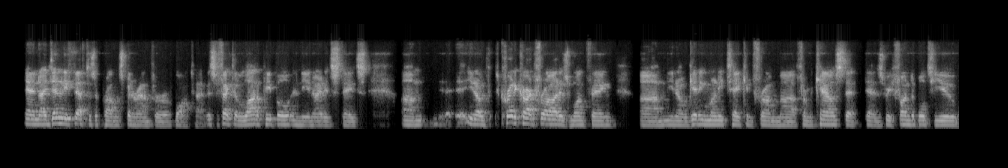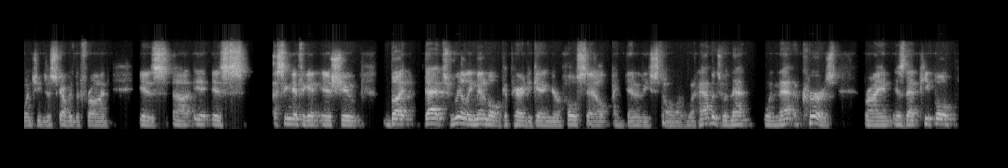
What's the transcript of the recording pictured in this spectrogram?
and identity theft is a problem that's been around for a long time. It's affected a lot of people in the United States. Um, you know, credit card fraud is one thing. Um, you know, getting money taken from uh, from accounts that, that is refundable to you once you discover the fraud is uh, is a significant issue, but that's really minimal compared to getting your wholesale identity stolen. What happens when that when that occurs, Brian, is that people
